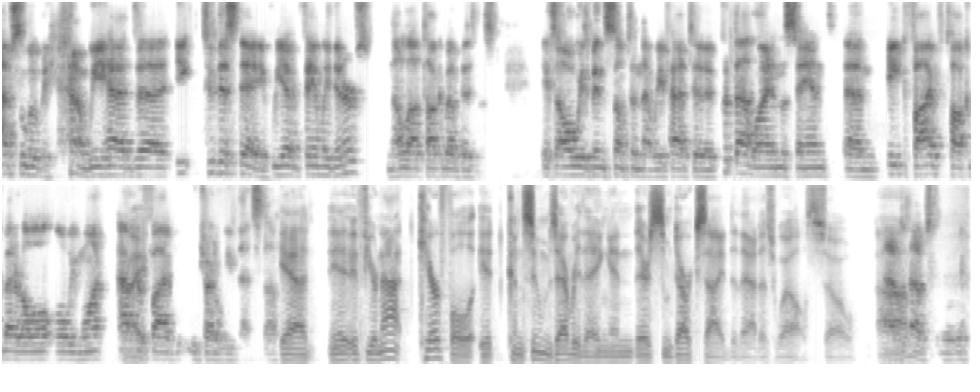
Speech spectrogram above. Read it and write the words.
Absolutely. We had, uh, to this day, if we have family dinners, not allowed to talk about business. It's always been something that we've had to put that line in the sand and eight to five, talk about it all, all we want. After right. five, we try to leave that stuff. Yeah. If you're not careful, it consumes everything. And there's some dark side to that as well. So, um, Absolutely.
